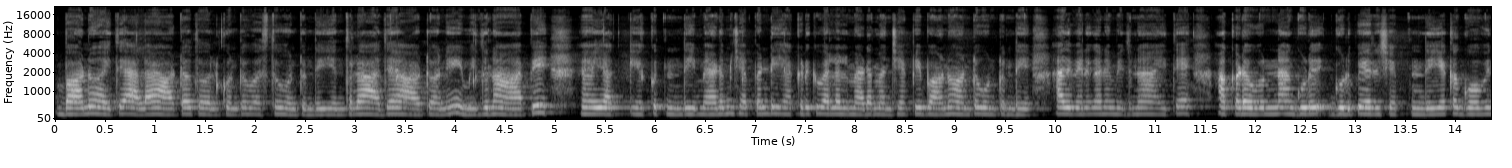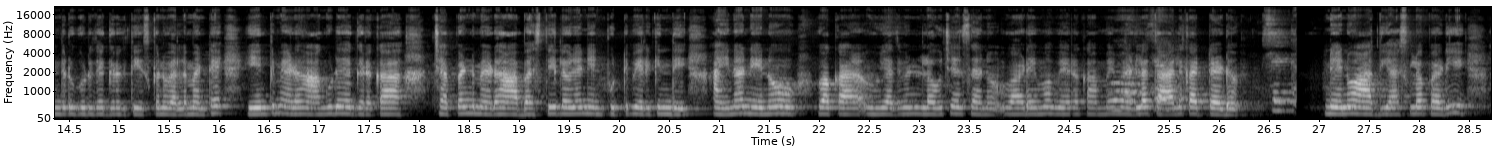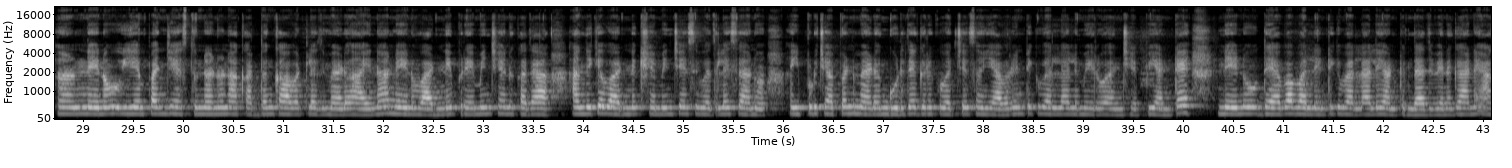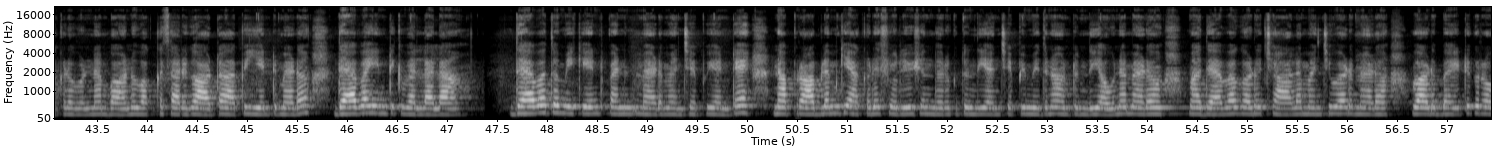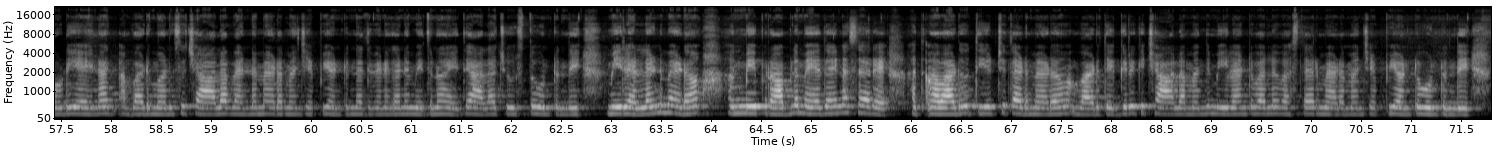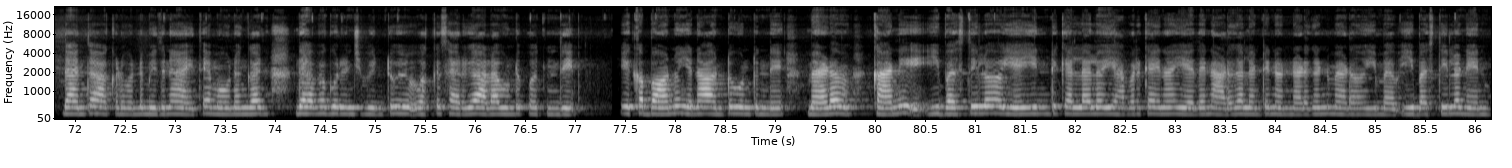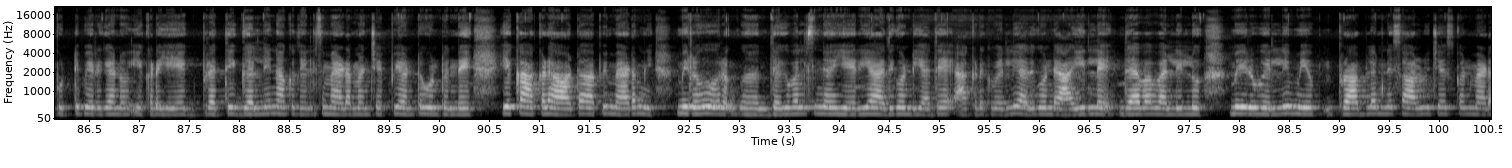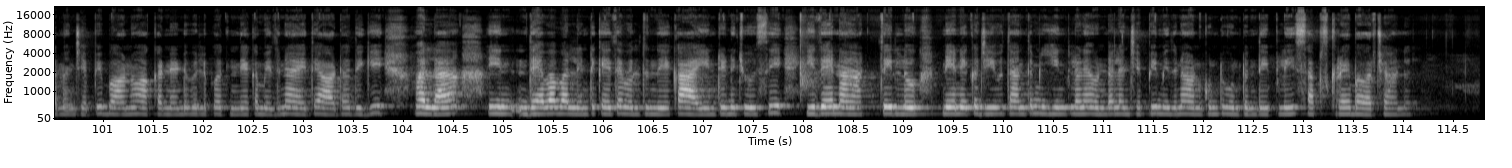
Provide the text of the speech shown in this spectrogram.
భాను అయితే అలా ఆటో తోలుకుంటూ వస్తూ ఉంటుంది. ఇంతలో అదే ఆటోని మిథున ఆపి ఎక్కుతుంది. మేడం చెప్పండి ఎక్కడికి వెళ్ళాలి మేడం? అని చెప్పి భాను అంటూ ఉంటుంది. అది వినగానే మిథున అయితే అక్కడ ఉన్న గుడి గుడి పేరు చెప్తుంది. ఇక గోవిందుడు గుడి దగ్గరకు తీసుకుని వెళ్ళమంటే ఏంటి మేడం ఆ గుడి దగ్గరక? చెప్పండి మేడం ఆ బస్తీలోనే నేను పుట్టి పెరిగింది. అయినా నేను ఒక యదవిని లవ్ చేశాను. వాడేమో వేరొక అమ్మాయి మెడలో తాళి కట్టాడు. నేను ఆ ధ్యాసలో పడి నేను ఏం పని చేస్తున్నానో నాకు అర్థం కావట్లేదు మేడం. అయినా నేను వాడిని ప్రేమించాను కదా అందుకే వాడిని క్షమించేసి వదిలేశాను. ఇప్పుడు చెప్పండి మేడం గుడి దగ్గరకు వచ్చేసాం. ఎవరింటికి వెళ్ళాలి మీరు అని చెప్పి అంటే నేను దేవా వాళ్ళ ఇంటికి వెళ్ళాలి అంటుంది. అది వినగానే అక్కడ ఉన్న భాను ఒక్కసారిగా ఆటో ఆపి ఏంటి మేడం దేవా ఇంటికి వెళ్ళాలా? దేవాతో మీకేంటి పని మేడం అని చెప్పి అంటే నా ప్రాబ్లంకి అక్కడే సొల్యూషన్ దొరుకుతుంది అని చెప్పి మిథున అంటుంది. అవునా మేడం? మా దేవాగాడు చాలా మంచివాడు మేడం. వాడు బయటకు రౌడీ అయినా వాడి మనసు చాలా వెన్న మేడం అని చెప్పి అంటుంది. అది వినగానే మిథున అయితే అలా చూస్తూ ఉంటుంది. మీరు వెళ్ళండి మేడం. మీ ప్రాబ్లం ఏదైనా సరే వాడు తీర్చుతాడు మేడం. వాడి దగ్గరికి చాలామంది మీలాంటి వాళ్ళు వస్తారు మేడం అని చెప్పి అంటూ ఉంటుంది. దాంతో అక్కడ ఉన్న మిథున అయితే మౌనంగా దేవ గురించి వింటూ ఒక్కసారిగా అలా ఉండిపోతుంది. ఇక భాను ఇలా అంటూ ఉంటుంది మేడం కానీ ఈ బస్తీలో ఏ ఇంటికి వెళ్ళాలో ఎవరికైనా ఏదైనా అడగాలంటే నన్ను అడగండి మేడం. ఈ ఈ బస్తీలో నేను పుట్టి పెరిగాను. ఇక్కడ ఏ ప్రతి గల్లీ నాకు తెలుసు మేడం అని చెప్పి అంటూ ఉంటుంది. ఇక అక్కడ ఆటో ఆపి మేడం మీరు దిగవలసిన ఏరియా అదిగోండి. అదే అక్కడికి వెళ్ళి అదిగోండి ఆ ఇల్లే దేవా వాళ్ళ ఇల్లు మీరు వెళ్ళి మీ ప్రాబ్లమ్ని సాల్వ్ చేసుకోండి మేడం అని చెప్పి భాను అక్కడి నుండి వెళ్ళిపోతుంది. ఇక మిథున అయితే ఆటో దిగి వాళ్ళ దేవా వాళ్ళ ఇంటికి అయితే వెళ్తుంది. ఇక ఆ ఇంటిని చూసి ఇదే నా అత్తిల్లు నేను ఇక జీవితాంతం ఈ ఇంట్లోనే ఉండాలని చెప్పి మిథున అనుకుంటూ ఉంటుంది. Please subscribe our channel.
